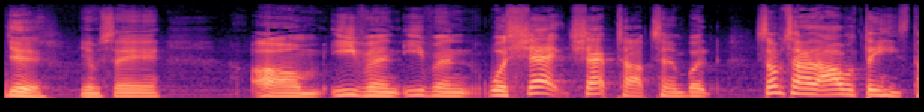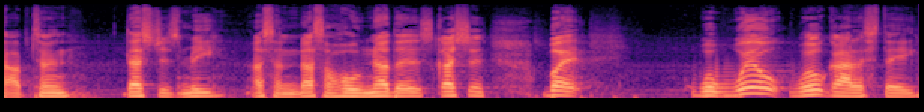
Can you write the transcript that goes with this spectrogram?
yeah, You know what I'm saying? Um, even even well, Shaq Shaq top ten, but sometimes I don't think he's top ten. That's just me. That's a that's a whole nother discussion. But well, Wilt Wilt gotta stay.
